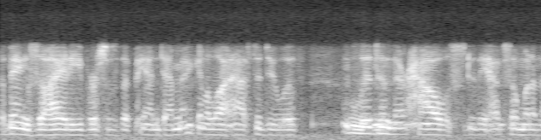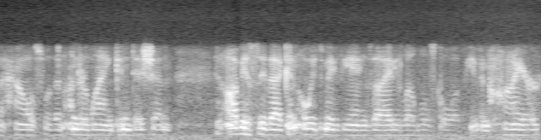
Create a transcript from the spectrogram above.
of anxiety versus the pandemic, and a lot has to do with who lives in their house. Do they have someone in the house with an underlying condition? And obviously, that can always make the anxiety levels go up even higher.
